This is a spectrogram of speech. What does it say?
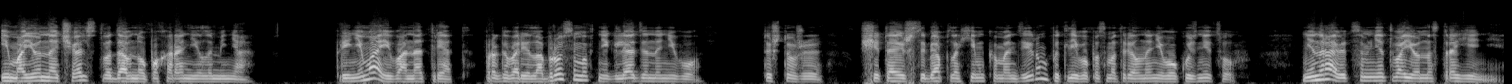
и мое начальство давно похоронило меня. «Принимай, Иван, отряд», — проговорил Абросимов, не глядя на него. «Ты что же, «Считаешь себя плохим командиром?» — пытливо посмотрел на него Кузнецов. «Не нравится мне твое настроение».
